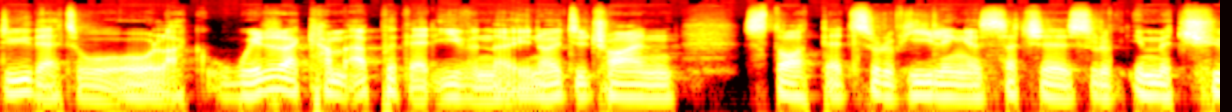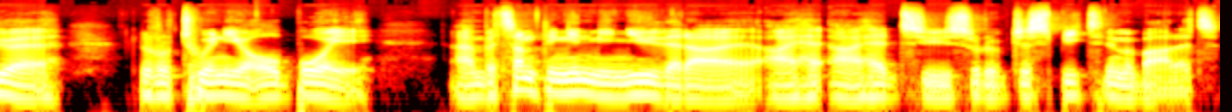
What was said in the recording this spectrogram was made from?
do that? Or, or, like where did i come up with that even though you know to try and start that sort of healing as such a sort of immature little 20 year old boy. Um, but something in me knew that I, I, I had to sort of just speak to them about it.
